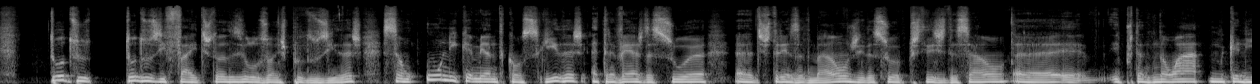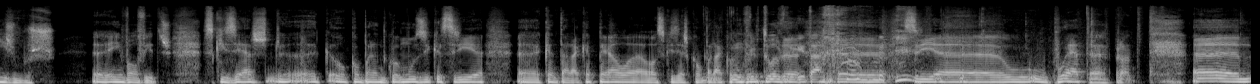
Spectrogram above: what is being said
todos, todos os efeitos, todas as ilusões produzidas são unicamente conseguidas através da sua uh, destreza de mãos e da sua prestidigitação, uh, e portanto não há mecanismos envolvidos. Se quiseres, uh, comparando com a música, seria uh, cantar à capela, ou se quiseres comparar com a literatura, seria o, o, poeta. Pronto.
